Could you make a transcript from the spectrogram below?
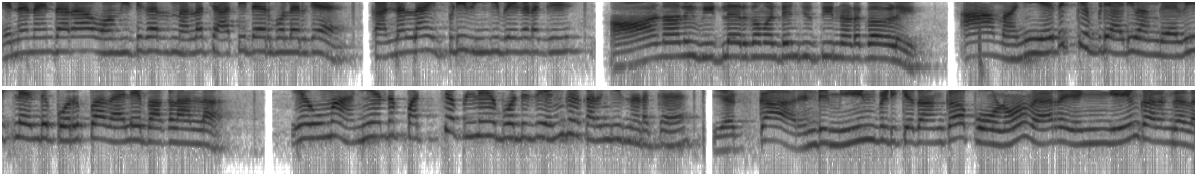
என்ன நயன்தாரா உன் வீட்டுக்காரர் நல்லா சாத்திட்டாரு போல இருக்கே. கண்ணெல்லாம் இப்படி வீங்கி போய் கிடக்கு. ஆனாலும் வீட்டுல இருக்க மாட்டேன்னு சுத்தி நடக்காவளே. ஆமா நீ எதுக்கு இப்படி அடி வாங்க? வீட்ல இருந்து பொறுப்பா வேலையை பார்க்கலாம்ல. ஏ உமா நீ அந்த பச்சை பிள்ளைய போட்டுட்டு எங்க கரங்கிட்டு நடக்க? எக்கா ரெண்டு மீன் பிடிக்கதாங்க்கா போனோம். வேற எங்கேயும் கரங்கல.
